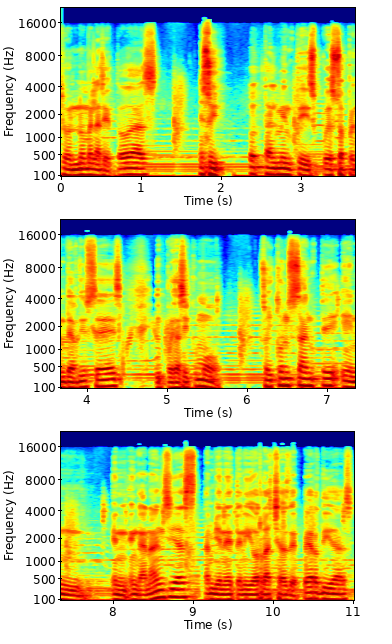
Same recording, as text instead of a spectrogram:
Yo no me las sé todas. Estoy totalmente dispuesto a aprender de ustedes y pues así como soy constante en, en, ganancias, también he tenido rachas de pérdidas.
